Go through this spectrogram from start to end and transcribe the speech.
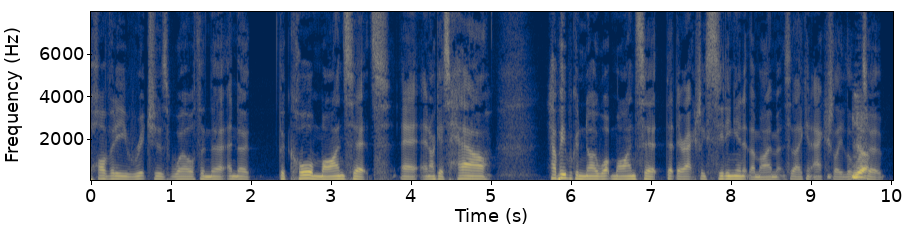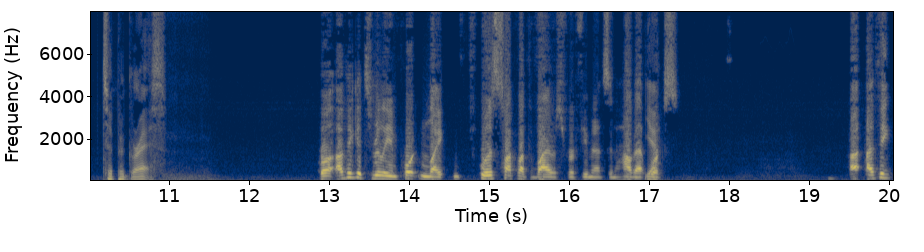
poverty, riches, wealth, and the and the the core mindsets, and, and I guess how how people can know what mindset that they're actually sitting in at the moment, so they can actually look Yeah. to to progress. Well, I think it's really important. Like, well, let's talk about the virus for a few minutes and how that Yeah. works. I, I think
